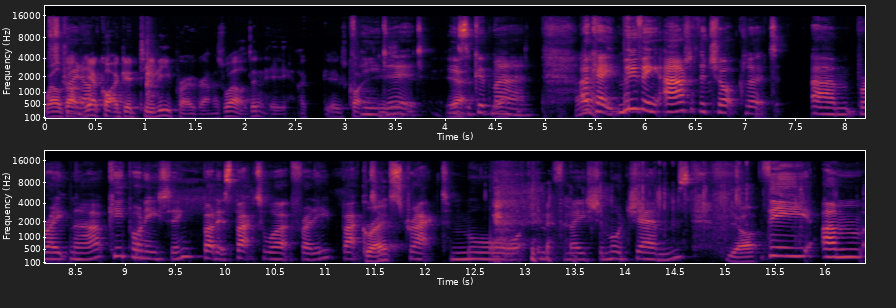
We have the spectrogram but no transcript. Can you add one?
Well straight done. He had quite a good TV program as well, didn't he? It was quite. He a- did. He's a good yeah. man. Ah. Okay, moving out of the chocolate um, break now. Keep on eating, but it's back to work, Freddie. Back to extract more information, more gems. Yeah. The um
